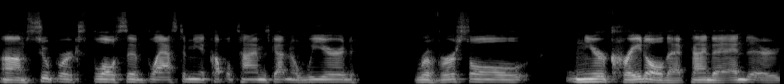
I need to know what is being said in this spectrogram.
um, super explosive, blasted me a couple times, got in a weird reversal near cradle that kind of ended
